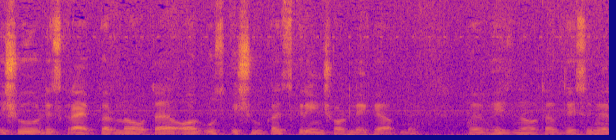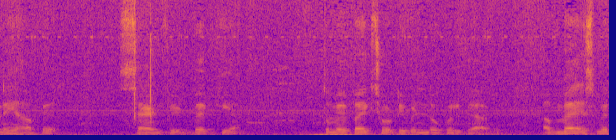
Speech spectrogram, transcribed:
इशू डिस्क्राइब करना होता है और उस इशू का स्क्रीनशॉट लेके आपने भेजना होता है। अब जैसे मैंने यहाँ पे सेंड फीडबैक किया तो मेरे पास एक छोटी विंडो खुल के आ गई। अब मैं इसमें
